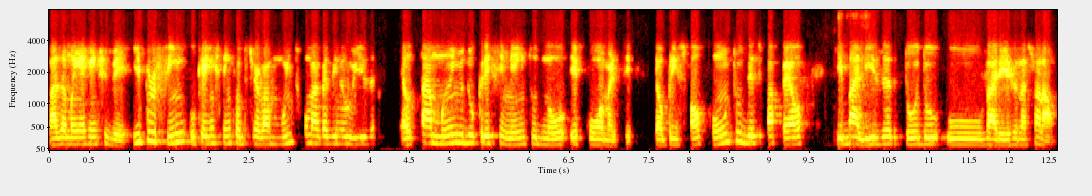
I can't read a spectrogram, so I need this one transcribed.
mas amanhã a gente vê. E por fim, o que a gente tem que observar muito com o Magazine Luiza é o tamanho do crescimento no e-commerce, que é o principal ponto desse papel que baliza todo o varejo nacional.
